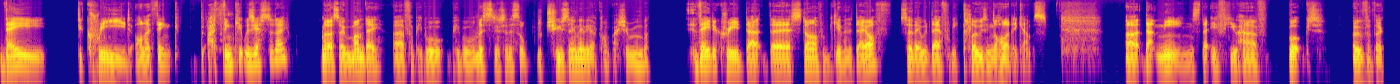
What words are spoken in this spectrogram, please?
They decreed on, I think, I think it was yesterday. Uh, so Monday uh, for people people listening to this, or Tuesday maybe I can't actually remember. They decreed that their staff would be given the day off, so they would therefore be closing the holiday camps. Uh, that means that if you have booked over the,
